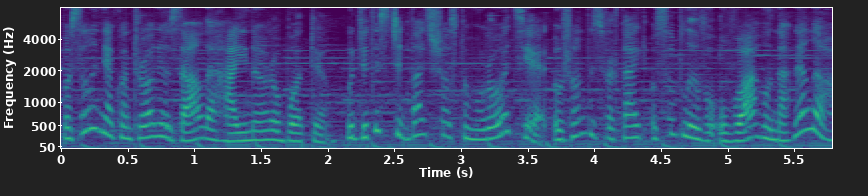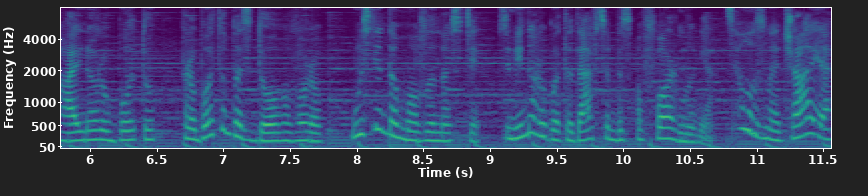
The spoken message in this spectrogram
посилення контролю за легальною роботою у 2026 році урząди звертають особливу увагу на нелегальну роботу, роботу без договору, усні домовленості, зміну роботодавця без оформлення. Це означає,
